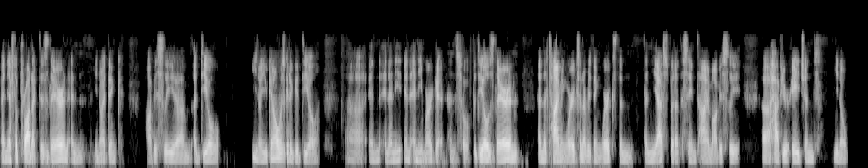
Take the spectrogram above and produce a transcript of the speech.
and if the product is there, and, and you know I think obviously um, a deal you know you can always get a good deal uh, in in any in any market. And so if the deal is there and and the timing works and everything works, then then yes. But at the same time, obviously, uh, have your agent, you know,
